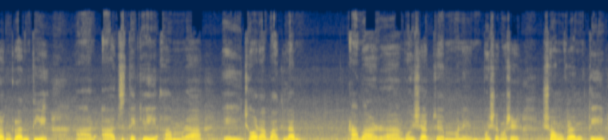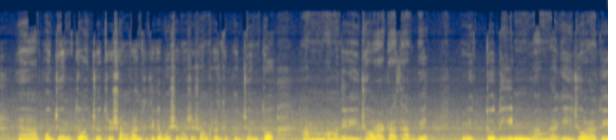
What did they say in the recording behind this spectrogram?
সংক্রান্তি, আর আজ থেকেই আমরা এই ঝরা বাঁধলাম। আবার বৈশাখ মানে বৈশাখ মাসের সংক্রান্তি পর্যন্ত, চৈত্র সংক্রান্তি থেকে বৈশাখ মাসের সংক্রান্তি পর্যন্ত আমাদের এই ঝরাটা থাকবে। নিত্যদিন আমরা এই ঝরাতে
